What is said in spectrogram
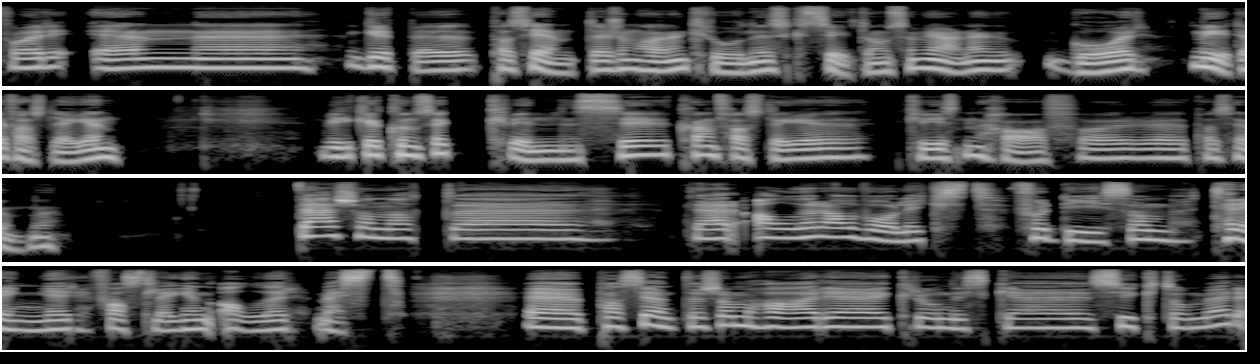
for en uh, gruppe pasienter som har en kronisk sykdom som gjerne går mye til fastlegen, hvilke konsekvenser kan fastlegekrisen ha for pasientene? Det er sånn at det er aller alvorligst for de som trenger fastlegen aller mest. Eh, pasienter som har eh, kroniske sykdommer,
